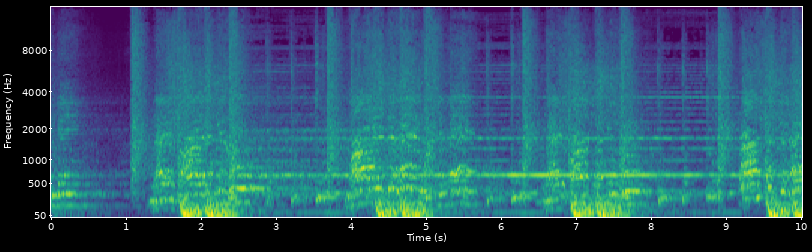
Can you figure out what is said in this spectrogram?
में। मैं भारत हूँ, भारत है मैं। ताकत हूँ, ताकत है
